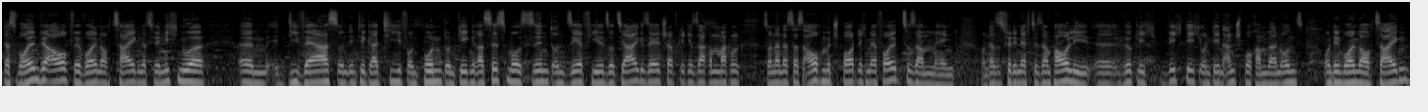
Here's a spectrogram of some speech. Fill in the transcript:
Das wollen wir auch. Wir wollen auch zeigen, dass wir nicht nur ähm, divers und integrativ und bunt und gegen Rassismus sind und sehr viel sozialgesellschaftliche Sachen machen, sondern dass das auch mit sportlichem Erfolg zusammenhängt. Und das ist für den FC St. Pauli äh, wirklich wichtig und den Anspruch haben wir an uns und den wollen wir auch zeigen.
